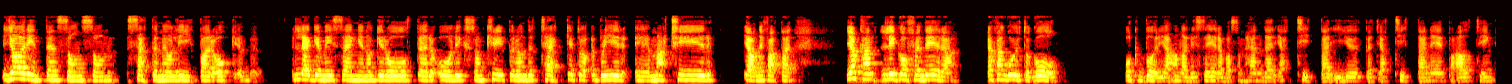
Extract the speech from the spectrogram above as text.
Jag är inte en sån som sätter mig och lipar och eh, lägger mig i sängen och gråter och liksom kryper under täcket och blir eh, martyr. Ja, ni fattar. Jag kan ligga och fundera. Jag kan gå ut och gå och börja analysera vad som händer. Jag tittar i djupet, jag tittar ner på allting.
